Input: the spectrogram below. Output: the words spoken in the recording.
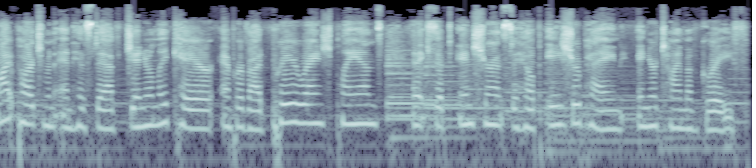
Mike Parchman and his staff genuinely care and provide prearranged plans and accept insurance to help ease your pain in your time of grief.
